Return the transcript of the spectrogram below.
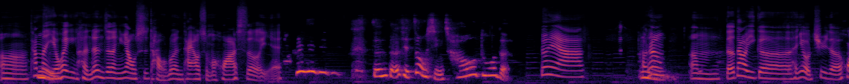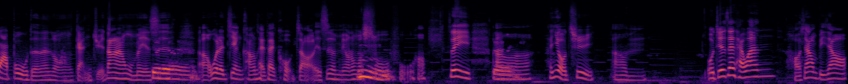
嗯、呃，他们也会很认真的跟药师讨论他要什么花色耶，真的，而且造型超多的，对呀、啊，好像嗯，嗯得到一个很有趣的画布的那种感觉。当然，我们也是呃为了健康才戴口罩，也是没有那么舒服哈、嗯，所以呃很有趣，嗯，我觉得在台湾好像比较。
